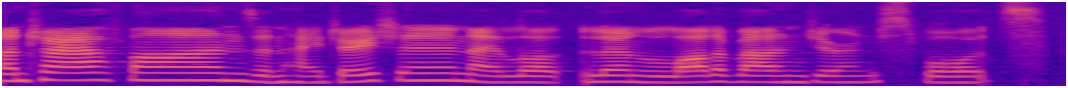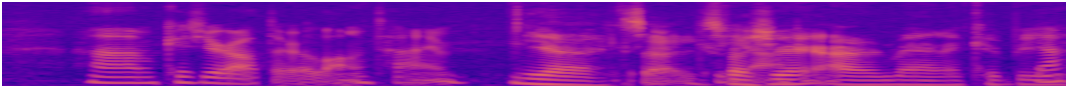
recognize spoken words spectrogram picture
on triathlons and hydration. I lo- learned a lot about endurance sports because you're out there a long time. Yeah, exactly. Especially Yeah. Ironman, it could be Yeah.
